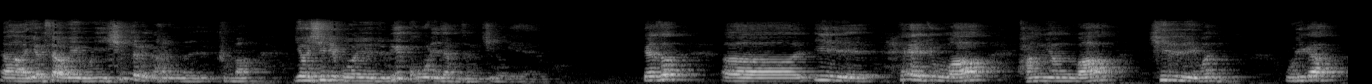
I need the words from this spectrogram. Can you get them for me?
어, 역사 왜곡이 힘들어가 하는 걸 금방 여실히 보여주는 게 고구려 장성 기록이에요. 그래서 어, 이 해주와 광명과 길림은 우리가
